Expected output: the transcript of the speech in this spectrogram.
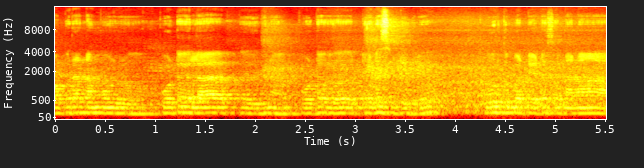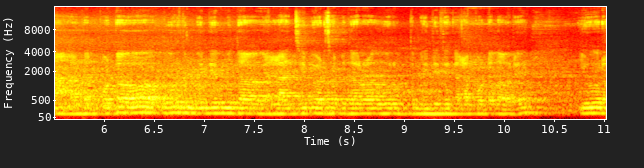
ಒಬ್ಬರ ನಮ್ಮ ಫೋಟೋ ಎಲ್ಲ, ಇದನ್ನ ಫೋಟೋ ಸ್ಟೇಟಸ್ ಇಟ್ಟಿದ್ರು. ಊರು ತುಂಬ ಸ್ಟೇಟಸ್ ನಾನು ಅದ್ರ ಫೋಟೋ ಊರು ಮಂದಿದ ಮುಂದೆ ಎಲ್ಲ ಜಿ ಪಿ ವಾಟ್ಸಪ್ ಇದಾವೆ ಊರು ಮಂದಿದ್ದಕ್ಕೆಲ್ಲ ಫೋಟೋ ಅದಾವೆ ರೀ ಇವ್ರ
